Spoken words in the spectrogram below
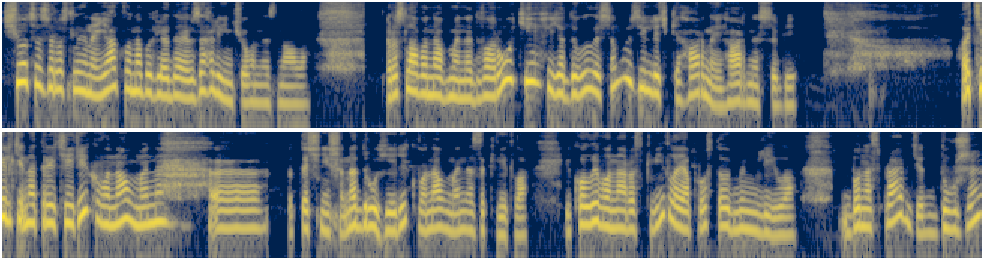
Що це за рослина, як вона виглядає, взагалі нічого не знала. Росла вона в мене два роки, я дивилася, ну, зіллячки гарне і гарне собі. А тільки на третій рік вона в мене, точніше, на другий рік вона в мене заквітла. І коли вона розквітла, я просто обмімліла. Бо насправді дуже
